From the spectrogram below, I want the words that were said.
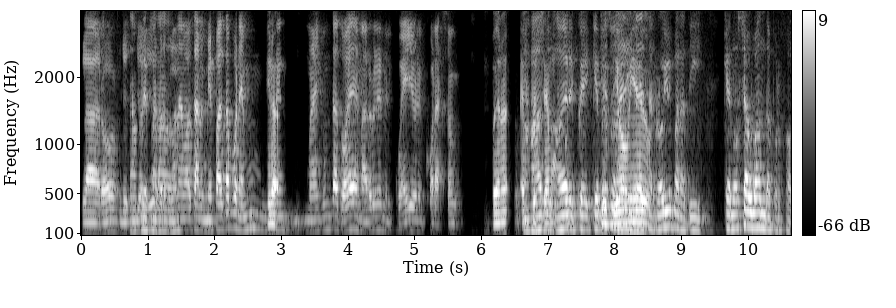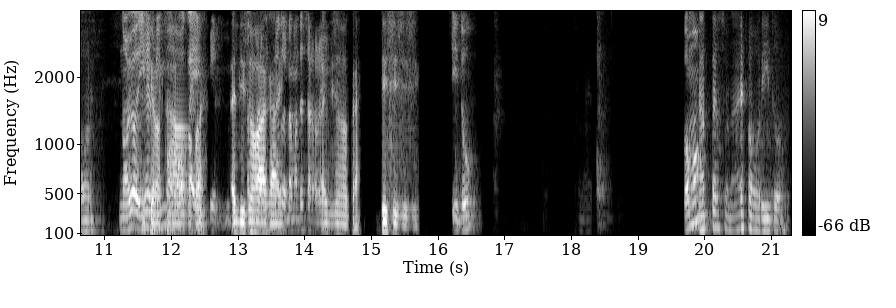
Claro, yo, yo soy preparados. persona, o sea, a mí me falta poner un, un- un tatuaje de Marvel en el cuello, en el corazón. Bueno, Ajá, empecemos. a ver, ¿qué, personaje de desarrollo para ti? Que no sea Wanda, por favor. No, yo dije que el no mismo sea Hawkeye. Él que Hawkeye. Ahí dice Hawkeye. Sí, sí, sí, sí. ¿Y tú? ¿Cómo? Gran personaje favorito,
